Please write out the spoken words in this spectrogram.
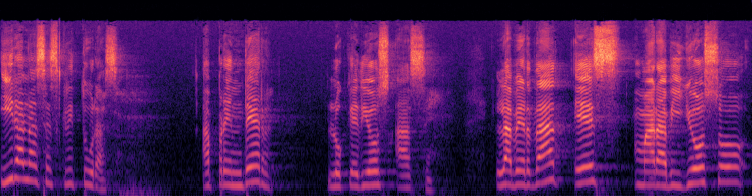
Ir a las escrituras, aprender lo que Dios hace. La verdad es maravilloso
